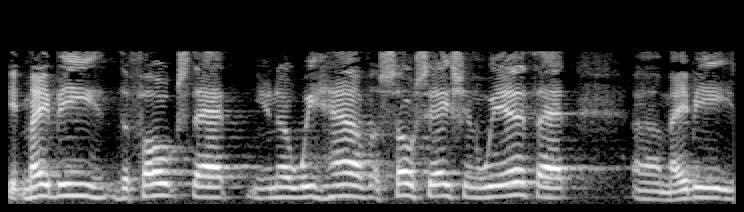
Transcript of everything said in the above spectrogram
it may be the folks that you know we have association with at uh, maybe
